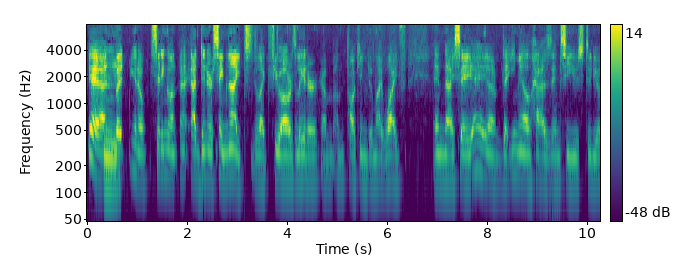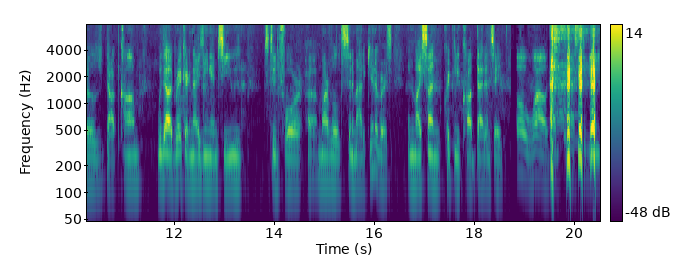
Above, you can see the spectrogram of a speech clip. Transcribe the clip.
yeah, Mm. but you know, sitting on uh, at dinner same night, like a few hours later, I'm, I'm talking to my wife, and I say, "Hey, um, the email has MCUstudios.com," without recognizing MCU stood for uh, Marvel Cinematic Universe, and my son quickly caught that and said, "Oh wow, that has to be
